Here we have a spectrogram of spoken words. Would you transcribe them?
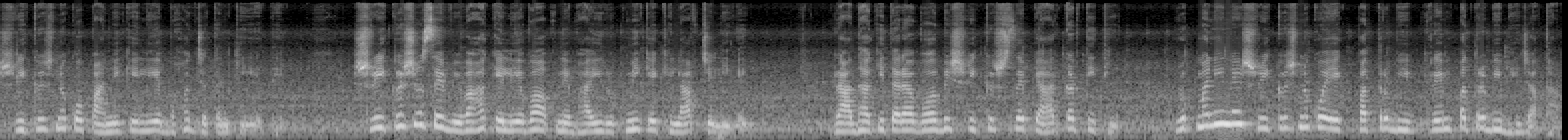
श्री कृष्ण को पाने के लिए बहुत जतन किए थे। श्री कृष्ण से विवाह के लिए वह अपने भाई रुक्मी के खिलाफ चली गई। राधा की तरह वह भी श्री कृष्ण से प्यार करती थी। रुक्मणी ने श्री कृष्ण को एक पत्र भी, प्रेम पत्र भी भेजा था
